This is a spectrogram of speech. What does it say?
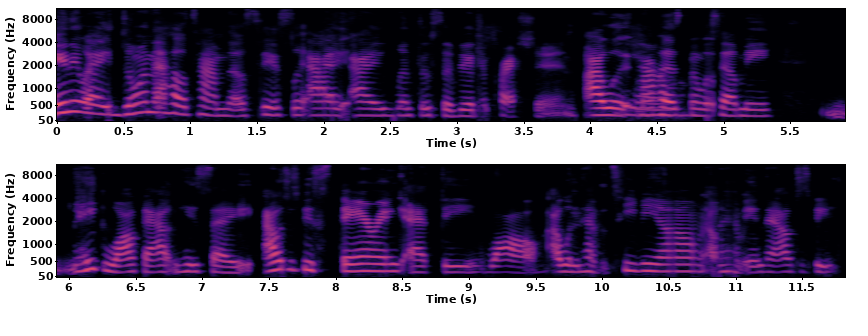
anyway, during that whole time though, seriously, I I went through severe depression. I would my husband would tell me he'd walk out and he'd say I would just be staring at the wall. I wouldn't have the TV on. I wouldn't have anything. I would just be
